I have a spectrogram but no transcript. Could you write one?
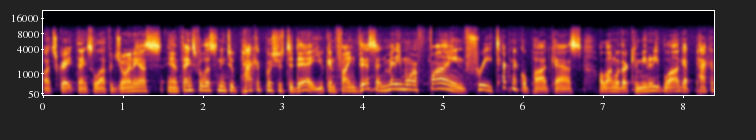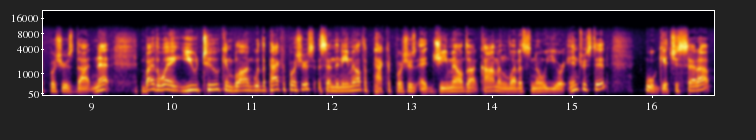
That's great. Thanks a lot for joining us. And thanks for listening to Packet Pushers today. You can find this and many more fine, free technical podcasts along with our community blog at packetpushers.net. By the way, you too can blog with the Packet Pushers. Send an email to packetpushers at gmail.com and let us know you're interested. We'll get you set up.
